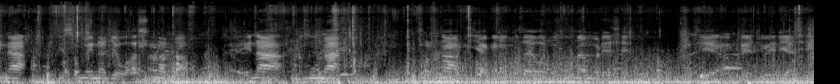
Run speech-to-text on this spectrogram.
એના એ સમયના જે વાસણ હતા એના નમૂના પથ્થરના બીજા ઘણા બધા એવા નમૂના મળે છે જે આપણે જોઈ રહ્યા છીએ.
